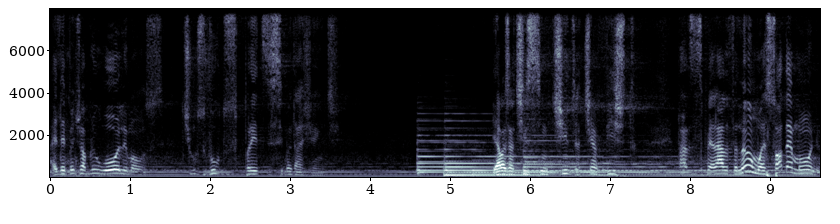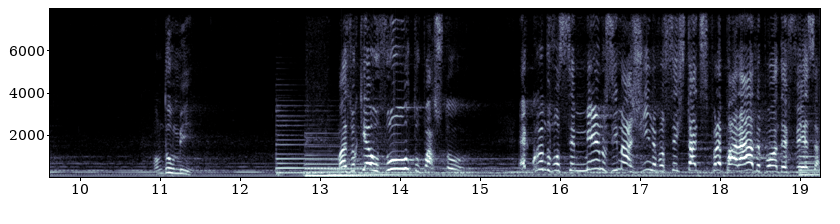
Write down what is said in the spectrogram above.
Aí de repente eu abri o olho, irmãos. Tinha uns vultos pretos em cima da gente. E ela já tinha sentido, já tinha visto. Estava desesperada. Falei, não, amor, é só demônio. Vamos dormir. Mas o que é o vulto, pastor? É quando você menos imagina, você está despreparado para uma defesa.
